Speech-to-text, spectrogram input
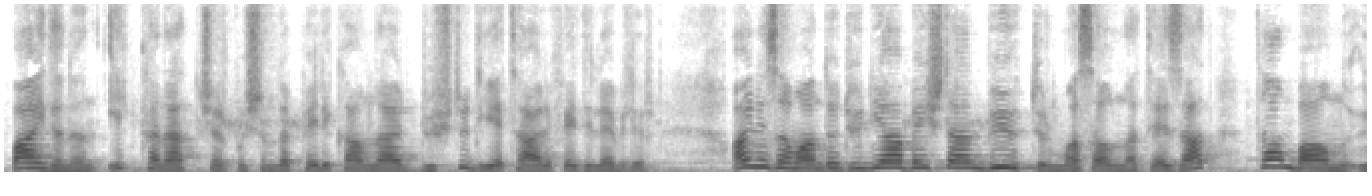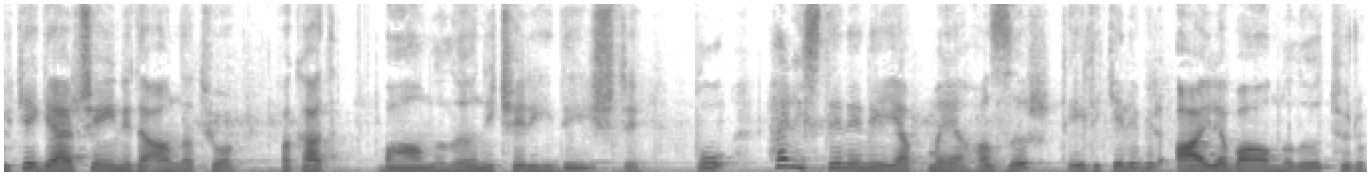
Biden'ın ilk kanat çırpışında pelikanlar düştü diye tarif edilebilir. Aynı zamanda dünya beşten büyüktür masalına tezat tam bağımlı ülke gerçeğini de anlatıyor. Fakat bağımlılığın içeriği değişti bu her isteneni yapmaya hazır, tehlikeli bir aile bağımlılığı türü.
